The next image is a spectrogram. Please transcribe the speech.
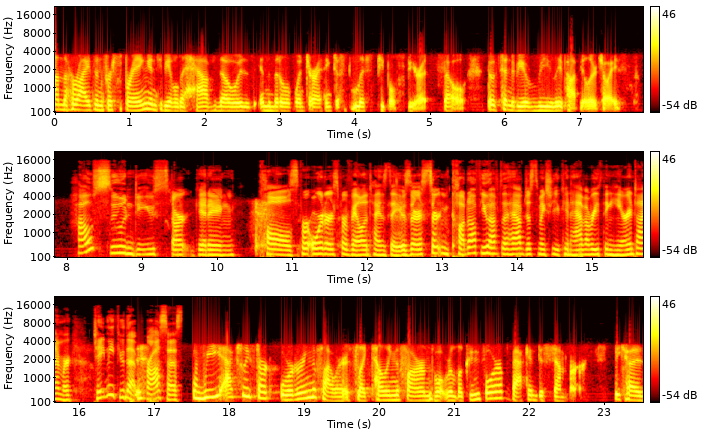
on the horizon for spring and to be able to have those in the middle of winter, I think just lifts people's spirits. So those tend to be a really popular choice. How soon do you start getting calls for orders for Valentine's Day? Is there a certain cutoff you have to have just to make sure you can have everything here in time? Or take me through that process. we actually start ordering the flowers, like telling the farms what we're looking for back in December because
